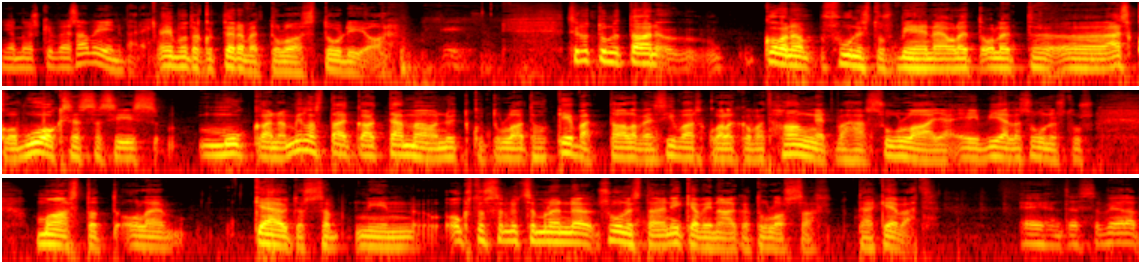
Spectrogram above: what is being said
ja myöskin Vesa Wienberg. Ei muuta kuin tervetuloa studioon. Kiitos. Sinut tunnetaan kovana suunnistusmiehenä, olet, olet äh, SK Vuoksessa siis mukana. Millaista aikaa tämä on nyt, kun tullaan tuohon kevät-talven sivas, kun alkavat hanget vähän sulaa ja ei vielä suunnistusmaastot ole käytössä, niin onko tuossa nyt semmoinen suunnistajan ikävin aika tulossa tämä kevät? Eihän tässä vielä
